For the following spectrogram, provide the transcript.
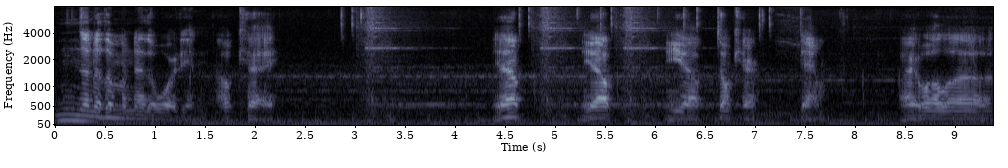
None of them are Netherwardian. Okay. Yep. Yep. Yep. Don't care. Damn. Alright, well, uh...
